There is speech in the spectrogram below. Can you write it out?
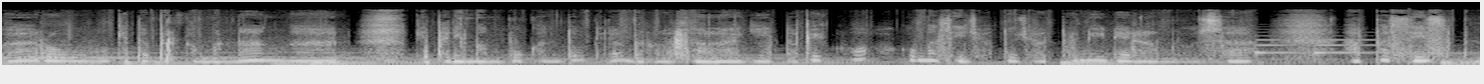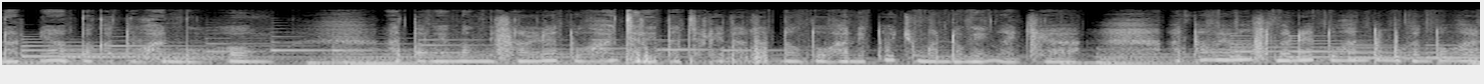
baru. Kita berkemenangan kita dimampukan untuk tidak berdosa lagi. Tapi kok aku masih jatuh-jatuh nih di dalam dosa? Apa sih sebenarnya? Apakah Tuhan bohong atau memang misalnya Tuhan cerita-cerita tentang Tuhan itu cuma dongeng aja. Atau memang sebenarnya Tuhan tuh bukan Tuhan.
